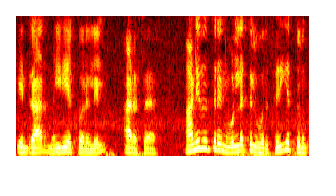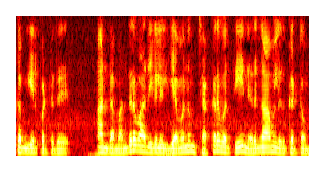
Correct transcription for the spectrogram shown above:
என்றார் மெல்லிய குரலில் அரசர். அனிருத்தரின் உள்ளத்தில் ஒரு சிறிய துணுக்கம் ஏற்பட்டது. அந்த மந்திரவாதிகளில் எவனும் சக்கரவர்த்தியை நெருங்காமல் இருக்கட்டும்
